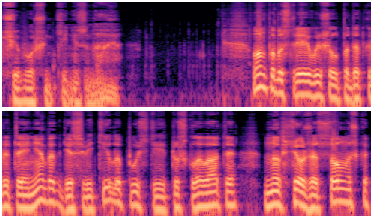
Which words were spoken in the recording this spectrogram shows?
ничегошеньки не зная. Он побыстрее вышел под открытое небо, где светило, пусть и тускловатое, но все же солнышко,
